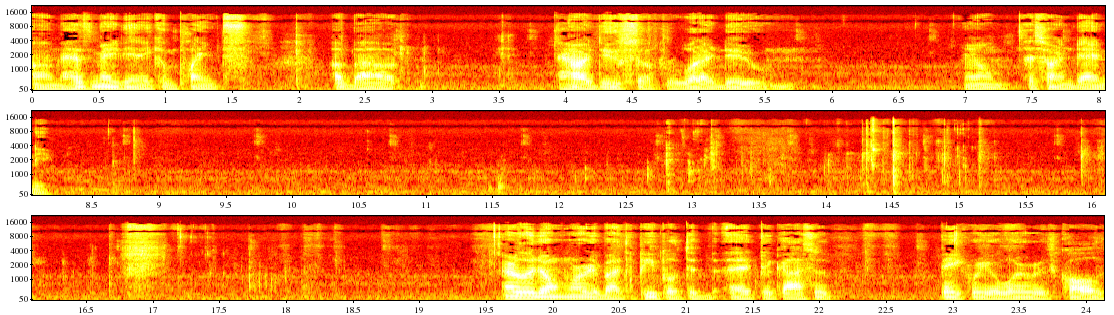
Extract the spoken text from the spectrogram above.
um, has made any complaints about how I do stuff or what I do. You know, that's fine and dandy. I really don't worry about the people at the, at the gossip bakery or whatever it's called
